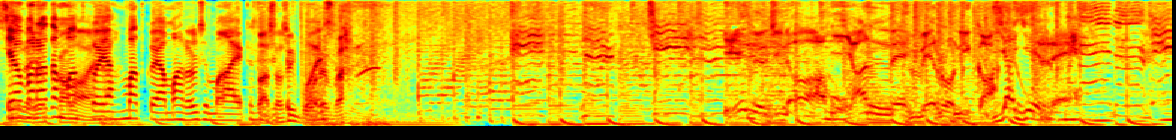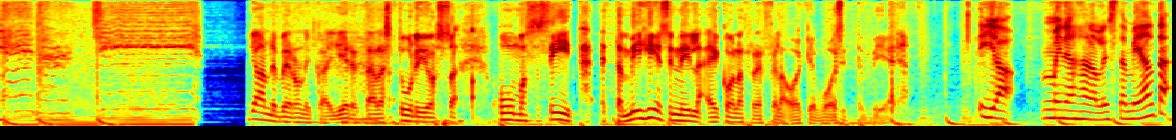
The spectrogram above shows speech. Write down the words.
siellä ja varata matkoja, enää. matkoja mahdollisimman aikaisin Tasaisin sitten vuoden pois. välein. Energin aamu. Janne, Veronika ja Jere. Janne, Veronika ja Jere täällä studiossa puhumassa siitä, että mihin se niillä ekoilla treffeillä oikein voi sitten viedä. Ja minähän olin sitä mieltä,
